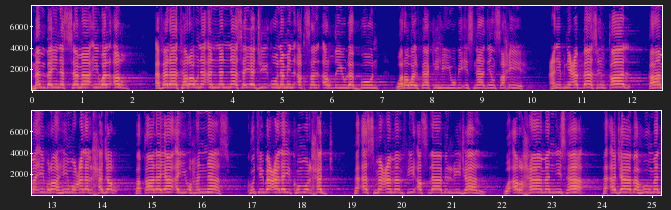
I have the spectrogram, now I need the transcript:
من بين السماء والأرض. أفلا ترون أن الناس يجيئون من أقصى الأرض يلبون؟ وروى الفاكهي بإسناد صحيح. عن ابن عباس قال قام إبراهيم على الحجر فقال يا أيها الناس كتب عليكم الحج فأسمع من في أصلاب الرجال وأرحام النساء. فأجابه من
